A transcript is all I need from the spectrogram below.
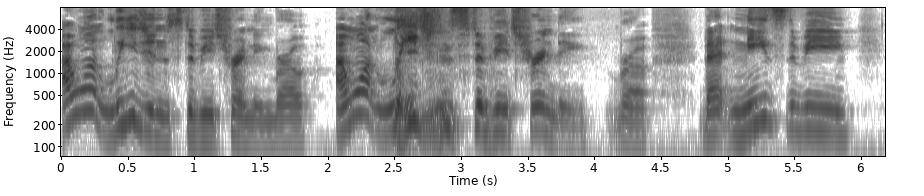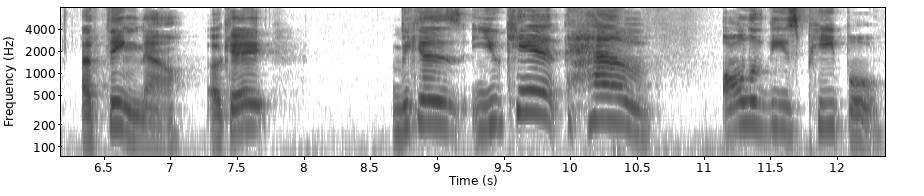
I want legions to be trending, bro. I want legions to be trending, bro. That needs to be a thing now, okay? because you can't have all of these people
